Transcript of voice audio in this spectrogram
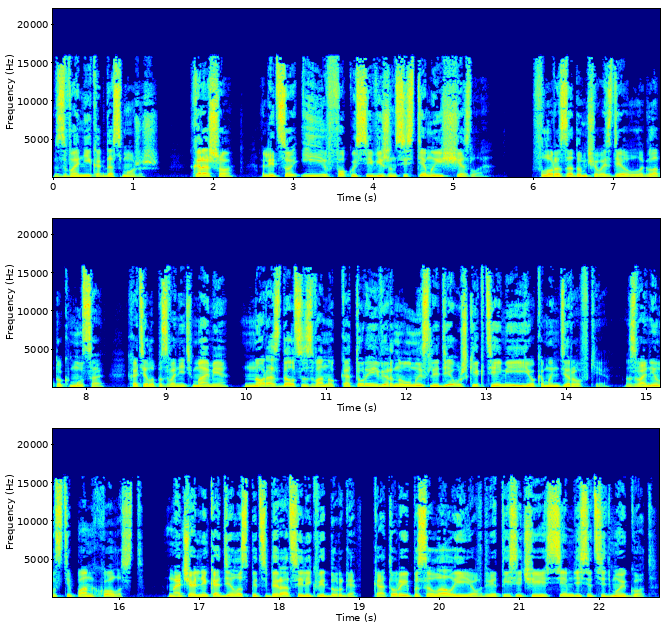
Звони, когда сможешь. Хорошо. Лицо И в фокусе вижен-системы исчезло. Флора задумчиво сделала глоток муса, хотела позвонить маме, но раздался звонок, который вернул мысли девушки к теме ее командировки. Звонил Степан Холост, начальник отдела спецопераций Ликвидурга, который посылал ее в 2077 год.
